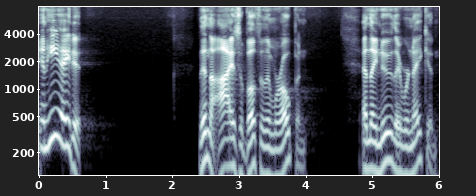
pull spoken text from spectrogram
and he ate it. Then the eyes of both of them were open, and they knew they were naked.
